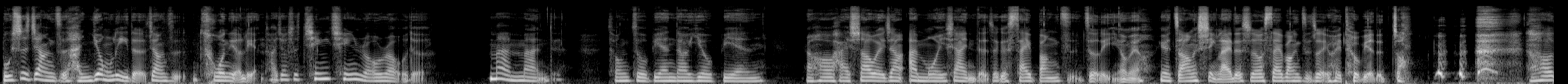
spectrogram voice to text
不是这样子很用力的这样子搓你的脸，他就是轻轻柔柔的，慢慢的从左边到右边。然后还稍微这样按摩一下你的这个腮帮子这里，有没有？因为早上醒来的时候，腮帮子这里会特别的重。然后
